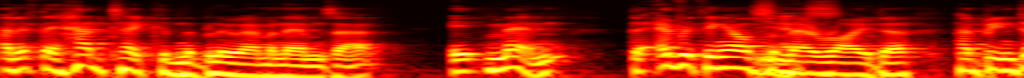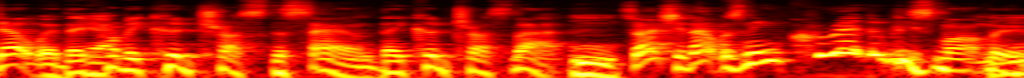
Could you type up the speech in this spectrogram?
and if they had taken the blue M and M's out, it meant that everything else in their rider had been dealt with. They Yeah. probably could trust the sound. They could trust that. Mm. So actually, that was an incredibly smart move.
